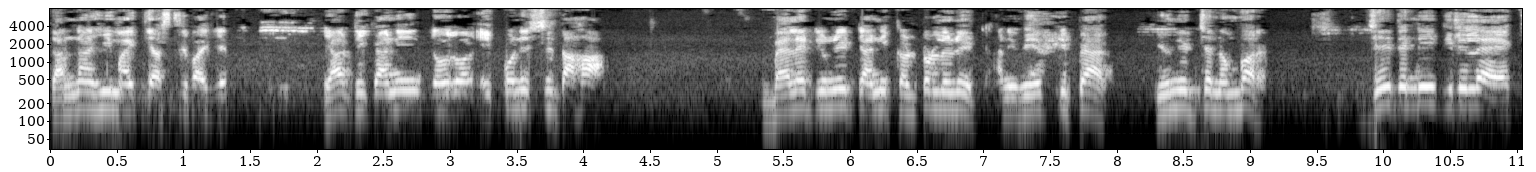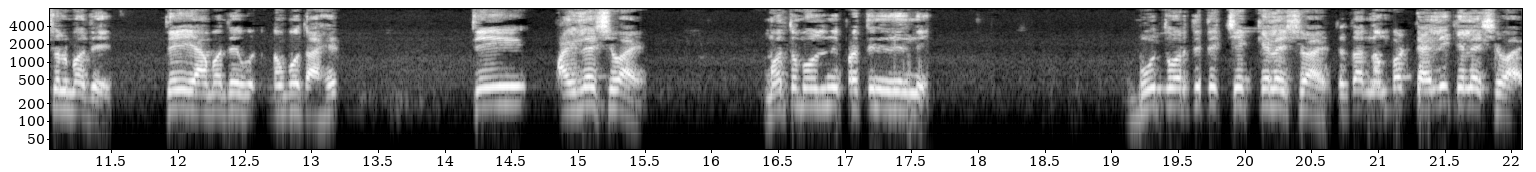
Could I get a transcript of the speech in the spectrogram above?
त्यांना ही माहिती असली पाहिजे. या ठिकाणी जवळजवळ एकोणीसशे दहा बॅलेट युनिट आणि कंट्रोल युनिट आणि वी एफ टी पॅड युनिटचे नंबर जे त्यांनी दिलेले आहे ॲक्च्युअलमध्ये ते यामध्ये नमूद आहेत. ते पाहिल्याशिवाय मतमोजणी प्रतिनिधींनी बूथवरती ते चेक केल्याशिवाय त्याचा नंबर टॅली केल्याशिवाय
